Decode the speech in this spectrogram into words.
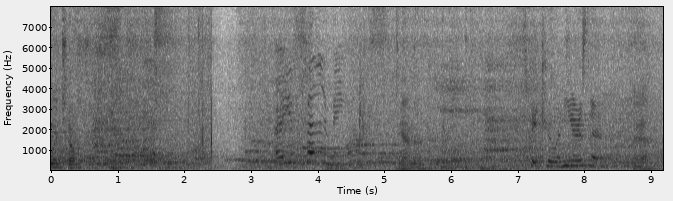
Going, chum. Are you filming? Yeah, man. It's pretty cool in here, isn't it? Yeah.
